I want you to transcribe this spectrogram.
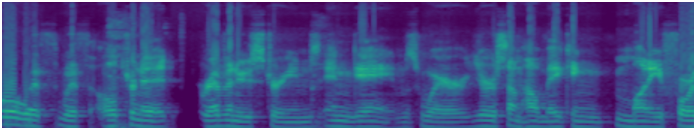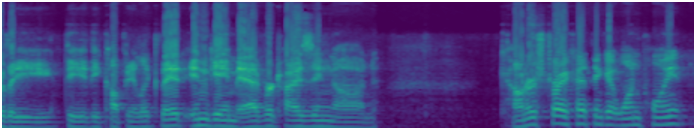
cool with with alternate revenue streams in games where you're somehow making money for the the, the company. Like they had in-game advertising on Counter Strike, I think, at one point.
